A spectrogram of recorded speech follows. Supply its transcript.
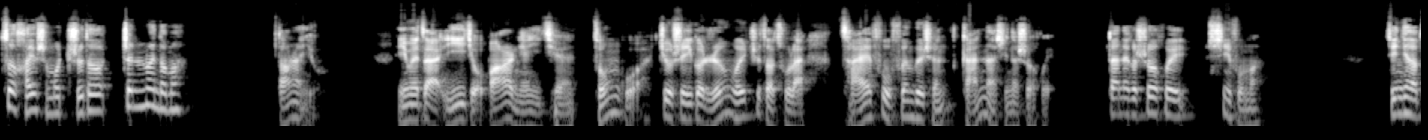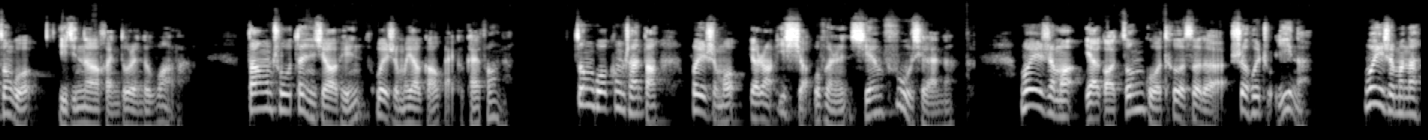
这还有什么值得争论的吗？当然有，因为在一九八二年以前，中国就是一个人为制造出来、财富分配成橄榄型的社会。但那个社会幸福吗？今天的中国已经呢，很多人都忘了，当初邓小平为什么要搞改革开放呢？中国共产党为什么要让一小部分人先富起来呢？为什么要搞中国特色的社会主义呢？为什么呢？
